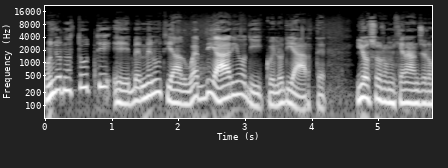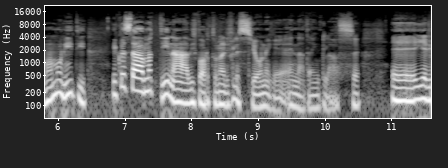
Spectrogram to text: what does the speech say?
Buongiorno a tutti e benvenuti al web diario di Quello di Arte. Io sono Michelangelo Mammoliti e questa mattina vi porto una riflessione che è nata in classe. E ieri,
